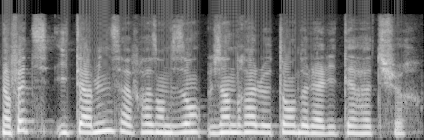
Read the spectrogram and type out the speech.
Mais en fait, il termine sa phrase en disant Viendra le temps de la littérature.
